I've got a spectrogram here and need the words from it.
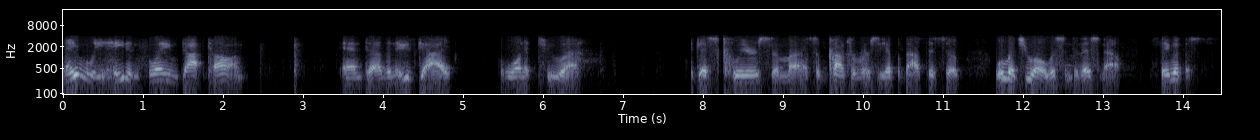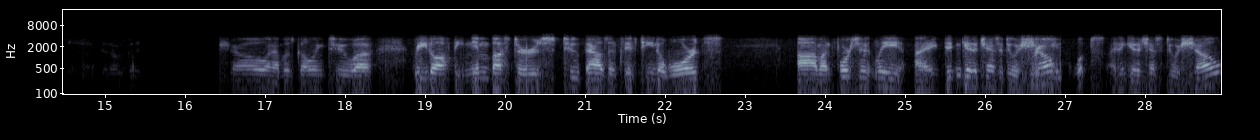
namely hateandflame.com, and uh, the news guy wanted to, uh, I guess, clear some uh, some controversy up about this. So we'll let you all listen to this now. Stay with us. Show, and I was going to uh, read off the Nimbusters 2015 awards. Um, unfortunately, I didn't get a chance to do a show. Whoops, I didn't get a chance to do a show.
